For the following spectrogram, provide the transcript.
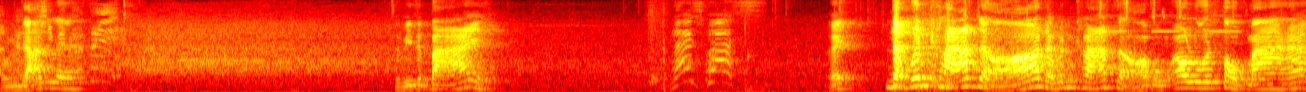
ผมยัดเลย สวีสปายเฮ้ยดับเบิลคลาสเหรอดับเบิลคลาสเหรอ ผมเอาลูนตกมาฮะ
